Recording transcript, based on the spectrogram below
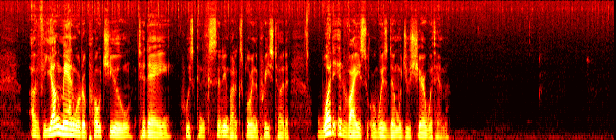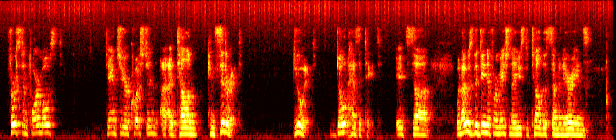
if a young man were to approach you today who's considering about exploring the priesthood, what advice or wisdom would you share with him? First and foremost, to answer your question, I, I'd tell him consider it, do it, don't hesitate. It's uh, when I was the dean of formation, I used to tell the seminarians,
